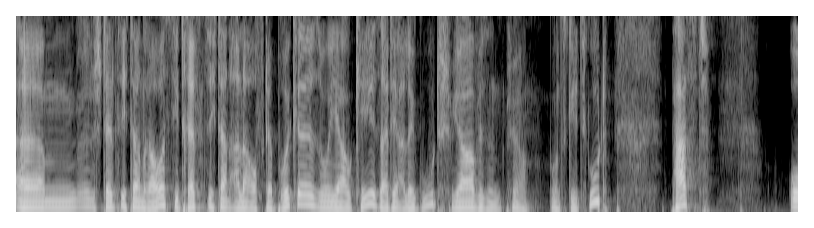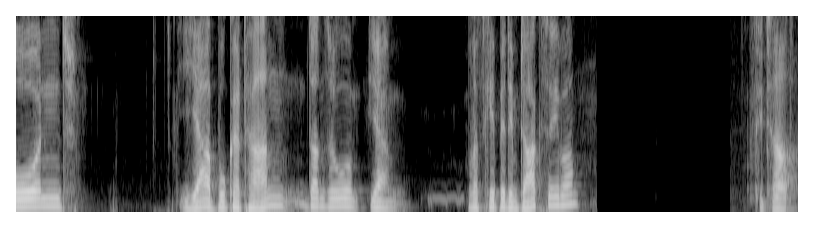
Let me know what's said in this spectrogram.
ähm, stellt sich dann raus, die treffen sich dann alle auf der Brücke, so ja, okay, seid ihr alle gut? Ja, wir sind, ja, uns geht's gut. Passt. Und ja, Bokatan dann so, ja, was geht mit dem Darksaber? Zitat.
